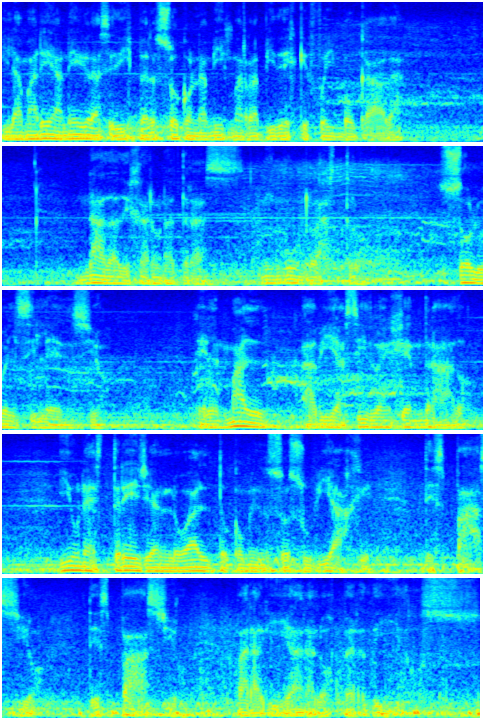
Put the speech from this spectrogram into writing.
y la marea negra se dispersó con la misma rapidez que fue invocada. Nada dejaron atrás, ningún rastro, solo el silencio. El mal había sido engendrado y una estrella en lo alto comenzó su viaje, despacio, despacio, para guiar a los perdidos.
